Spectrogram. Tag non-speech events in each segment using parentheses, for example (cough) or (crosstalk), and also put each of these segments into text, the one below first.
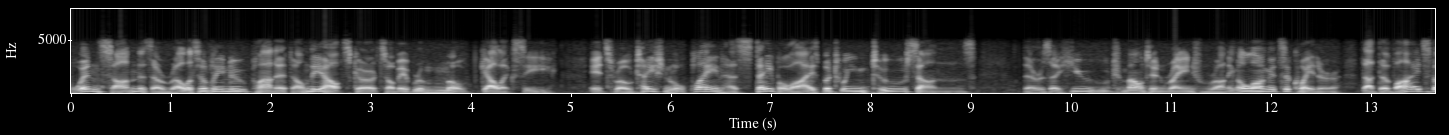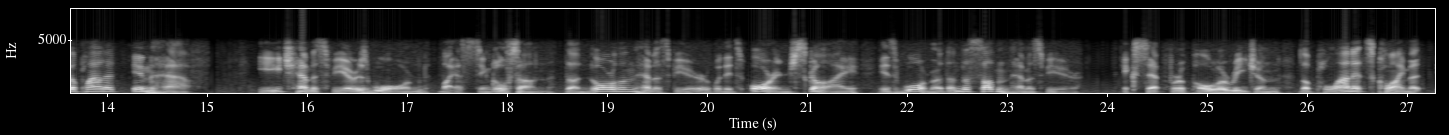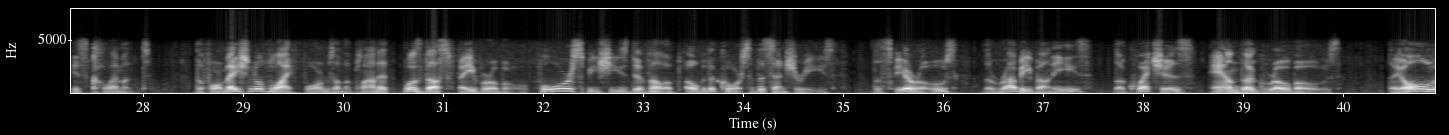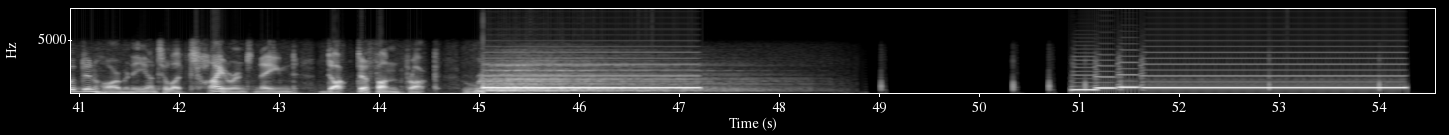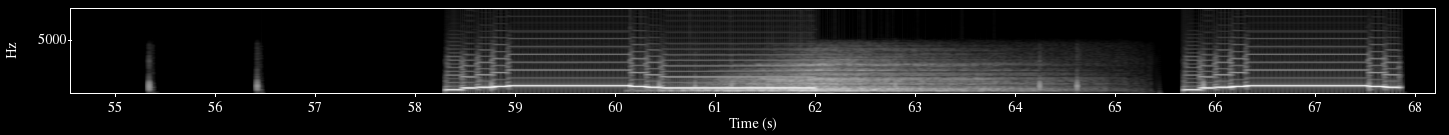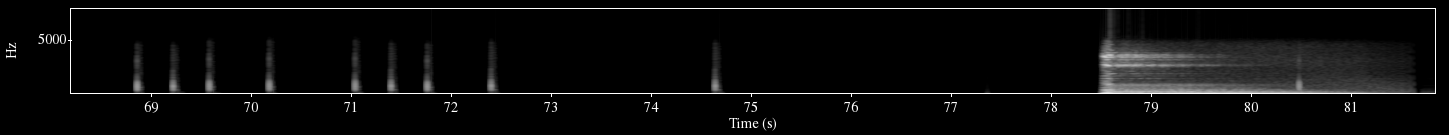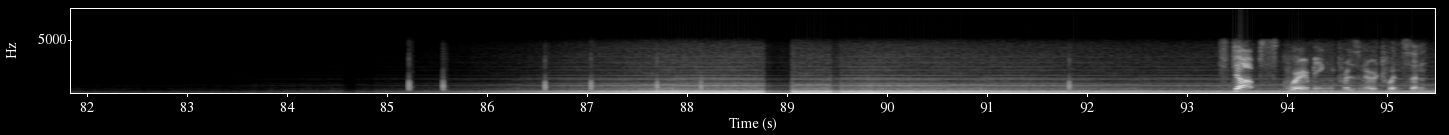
Twinsun is a relatively new planet on the outskirts of a remote galaxy. Its rotational plane has stabilized between two suns. There is a huge mountain range running along its equator that divides the planet in half. Each hemisphere is warmed by a single sun. The northern hemisphere, with its orange sky, is warmer than the southern hemisphere. Except for a polar region, the planet's climate is clement. The formation of life forms on the planet was thus favorable. Four species developed over the course of the centuries the Spheros, the Rabbibunnies, the Quetches, and the Grobos. They all lived in harmony until a tyrant named Dr. Funfrock Stop squirming, prisoner Twinsen.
